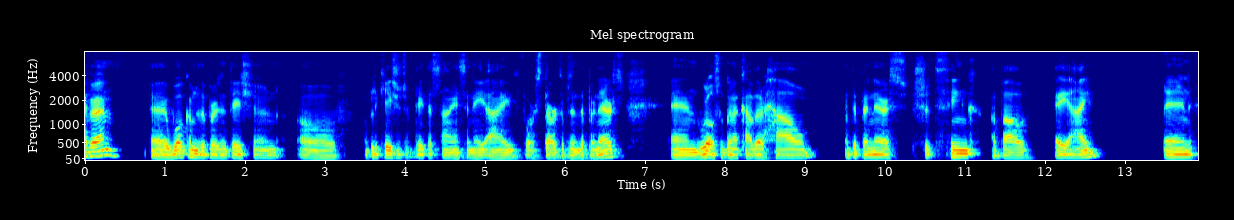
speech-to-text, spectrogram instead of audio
everyone. Uh, welcome to the presentation of applications of data science and AI for startups and entrepreneurs. And we're also going to cover how entrepreneurs should think about AI. And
